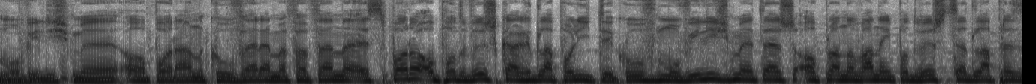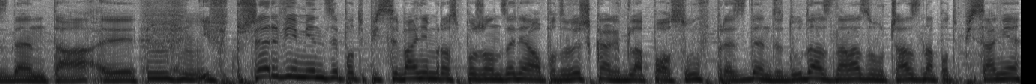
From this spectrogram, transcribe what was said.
Mówiliśmy o poranku w RMFFM sporo o podwyżkach dla polityków. Mówiliśmy też o planowanej podwyżce dla prezydenta. Y, I w przerwie między podpisywaniem rozporządzenia o podwyżkach dla posłów, prezydent Duda znalazł czas na podpisanie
